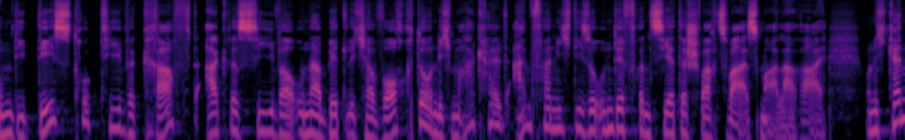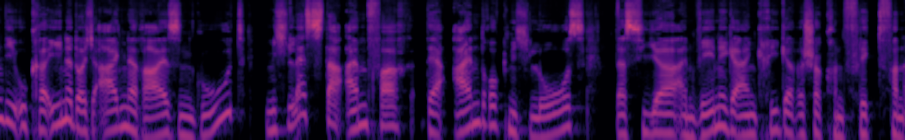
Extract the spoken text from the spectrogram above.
um die destruktive Kraft aggressiver, unerbittlicher Worte und ich mag halt einfach nicht diese undifferenzierte Schwarz-Weiß-Malerei. Und ich kenne die Ukraine durch eigene Reisen gut. Mich lässt da einfach der Eindruck nicht los, dass hier ein weniger ein kriegerischer Konflikt von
